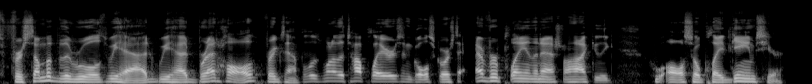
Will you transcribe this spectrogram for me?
for some of the rules we had, we had Brett Hull, for example, is one of the top players and goal scorers to ever play in the National Hockey League, who also played games here.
